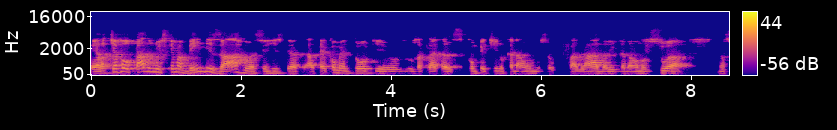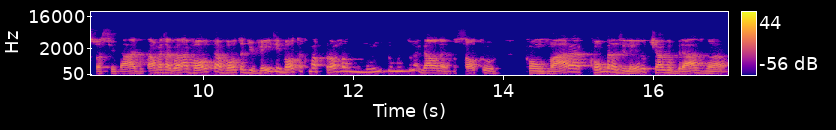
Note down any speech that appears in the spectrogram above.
Ela tinha voltado num esquema bem bizarro, assim, a gente até comentou que os atletas competindo cada um no seu quadrado ali, cada um na sua na sua cidade e tal, mas agora volta, volta de vez e volta com uma prova muito, muito legal, né? Do salto com vara, com brasileiro, Thiago Braz na,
